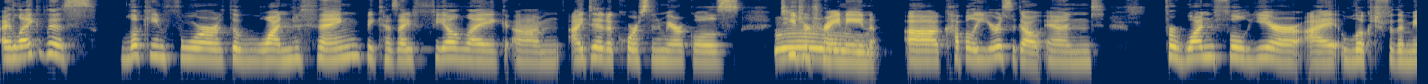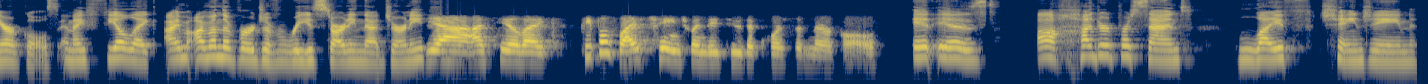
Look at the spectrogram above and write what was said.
I like this looking for the one thing because I feel like um, I did a course in miracles teacher training mm. a couple of years ago and for one full year I looked for the miracles and I feel like I'm I'm on the verge of restarting that journey. Yeah, I feel like people's lives change when they do the course of miracles. It is a hundred percent life changing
